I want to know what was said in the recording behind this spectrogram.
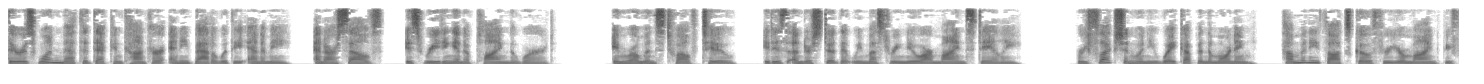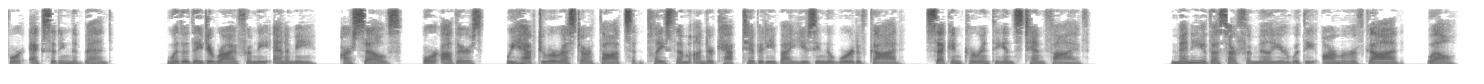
There is one method that can conquer any battle with the enemy, and ourselves, is reading and applying the word. In Romans 12:2, it is understood that we must renew our minds daily. Reflection when you wake up in the morning, how many thoughts go through your mind before exiting the bed? Whether they derive from the enemy, ourselves, or others, we have to arrest our thoughts and place them under captivity by using the Word of God. 2 Corinthians 10:5. Many of us are familiar with the armor of God. Well,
